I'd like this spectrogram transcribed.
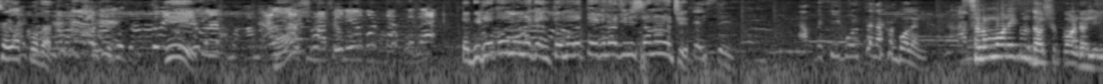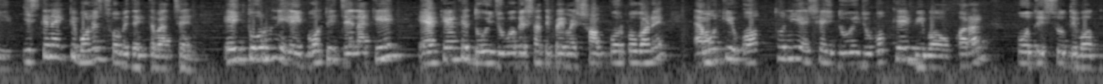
সেই এক প্রকার কি? হ্যাঁ? সব ভিডিও করতেছে দেখ। তো ভিডিও করব না কেন? তোমার তো এগুলো জিনিস জানানো উচিত। আপনি কি বলছেন এখন বলেন। আসসালামু আলাইকুম দর্শক মন্ডলী স্ক্রিনে একটি বোনের ছবি দেখতে পাচ্ছেন। এই তরুণী এই বোনটি যে নাকি একে একে দুই যুবকের সাথে প্রেমের সম্পর্ক করে এমনকি অর্থ নিয়ে সেই দুই যুবককে বিবাহ করার প্রতিশ্রুতিবদ্ধ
